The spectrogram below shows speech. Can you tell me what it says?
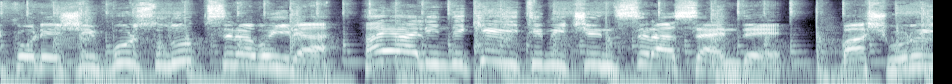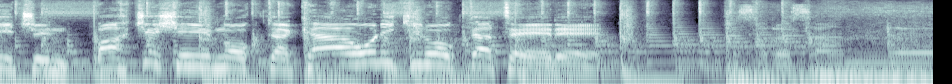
Koleji bursluluk sınavıyla hayalindeki eğitim için sıra sende. Başvuru için bahçeşehir.k12.tr Sıra sende.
